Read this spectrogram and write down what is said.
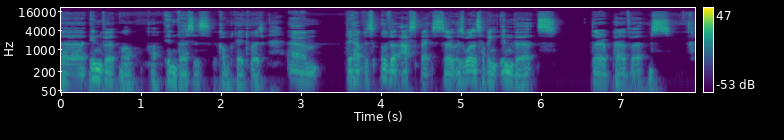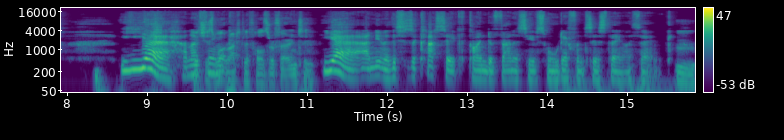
uh, invert well inverse is a complicated word. Um, they have this other aspect. So as well as having inverts there are perverts Yeah, and I which think, is what Radclyffe Hall's referring to yeah, and you know, this is a classic kind of vanity of small differences thing, I think. Mm.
